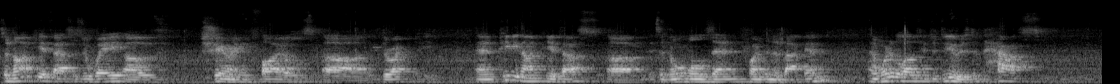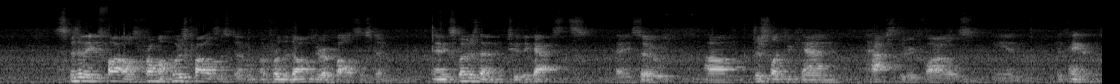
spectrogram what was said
So 9pfs is a way of sharing files uh, directly. And PV 9pfs, um, it's a normal Xen front-end and back-end. And what it allows you to do is to pass specific files from a host file system, or from the DOM0 file system, and expose them to the guests. Okay, so um, just like you can pass through files in containers.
